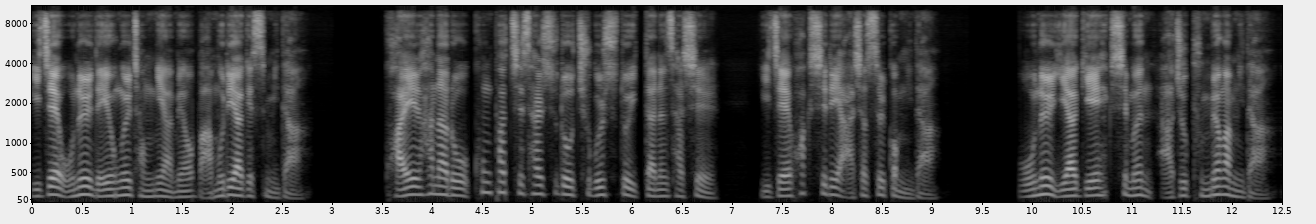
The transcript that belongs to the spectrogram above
이제 오늘 내용을 정리하며 마무리하겠습니다. 과일 하나로 콩팥이 살 수도 죽을 수도 있다는 사실, 이제 확실히 아셨을 겁니다. 오늘 이야기의 핵심은 아주 분명합니다.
